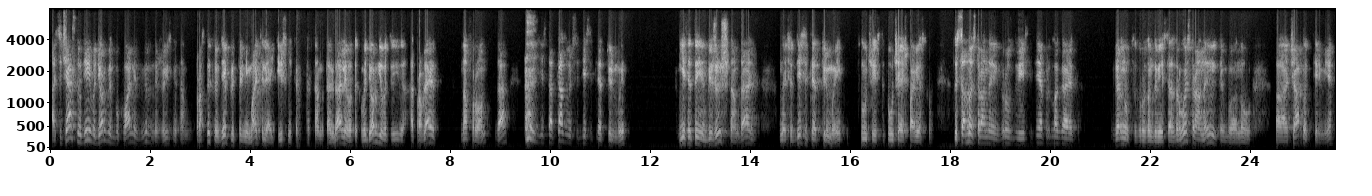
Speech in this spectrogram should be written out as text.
А сейчас людей выдергивают буквально из мирной жизни, там, простых людей, предпринимателей, айтишников там, и так далее. Вот их выдергивают и отправляют на фронт, да. Если ты отказываешься 10 лет тюрьмы, если ты бежишь там, да, значит, 10 лет тюрьмы, в случае, если ты получаешь повестку, то есть, с одной стороны, груз 200 тебе предлагает вернуться грузом 200, а с другой стороны, как бы, ну, а, чахнуть в тюрьме,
